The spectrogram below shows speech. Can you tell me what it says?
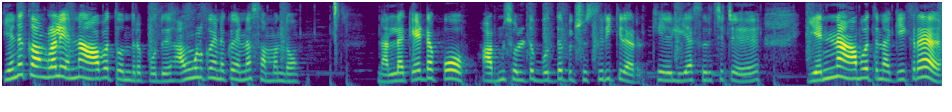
எனக்கு அவங்களால என்ன ஆபத்து வந்துட போகுது அவங்களுக்கும் எனக்கும் என்ன சம்மந்தம் நல்லா கேட்டப்போ அப்படின்னு சொல்லிட்டு புத்த பிக்ஷு சிரிக்கிறார். கேலியாக சிரிச்சிட்டு என்ன ஆபத்து நான் கேட்குற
